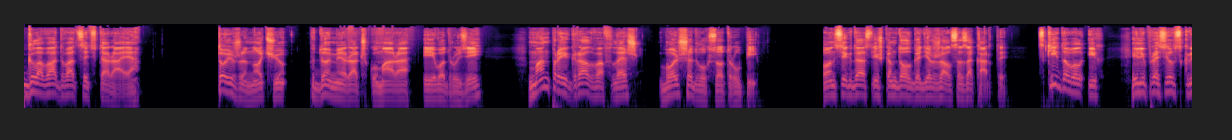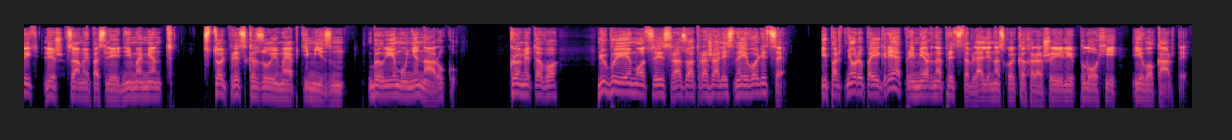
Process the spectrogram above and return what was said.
Глава 22. Той же ночью в доме Радж-Кумара и его друзей Ман проиграл во флеш больше 200 рупий. Он всегда слишком долго держался за карты, скидывал их или просил вскрыть лишь в самый последний момент. Столь предсказуемый оптимизм был ему не на руку. Кроме того, любые эмоции сразу отражались на его лице – и партнеры по игре примерно представляли, насколько хороши или плохи его карты.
